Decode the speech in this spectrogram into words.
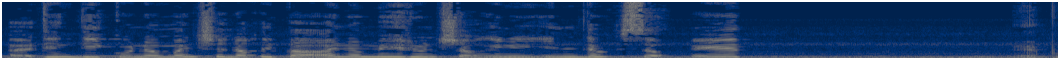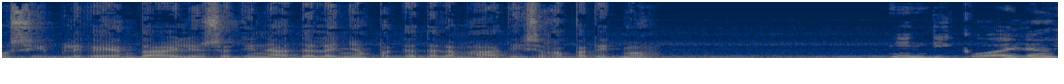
At hindi ko naman siya nakitaan na meron siyang iniindang sakit. Eh, posible kayang dahil yung sa dinadala niyang pagdadalamhati sa kapatid mo. Hindi ko alam.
